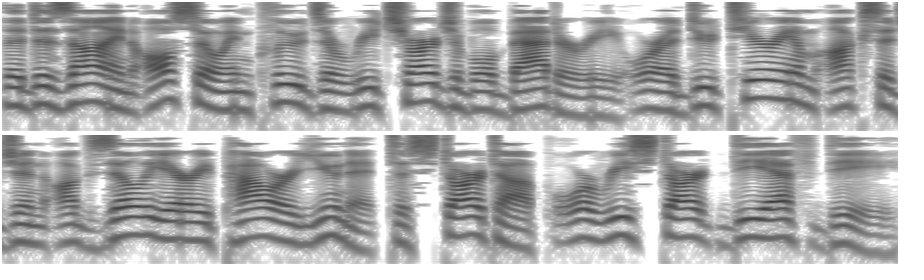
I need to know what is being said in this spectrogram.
The design also includes a rechargeable battery or a deuterium oxygen auxiliary power unit to start up or restart DFD.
